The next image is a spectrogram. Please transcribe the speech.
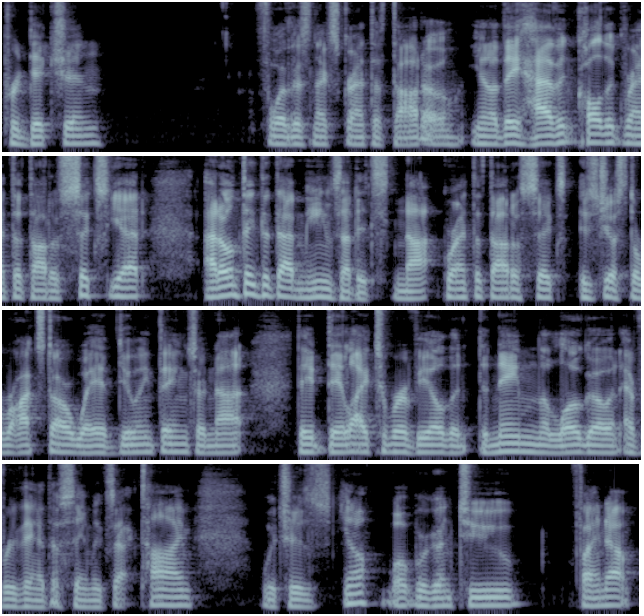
prediction for this next Grand Theft Auto. You know, they haven't called it Grand Theft Auto 6 yet. I don't think that that means that it's not Grand Theft Auto 6. It's just the Rockstar way of doing things or not. They, they like to reveal the, the name and the logo and everything at the same exact time, which is, you know, what we're going to find out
